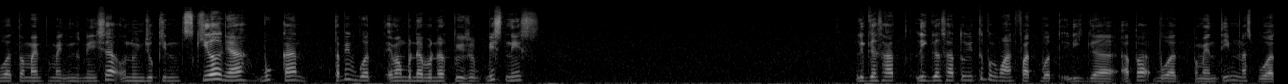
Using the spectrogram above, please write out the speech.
buat pemain-pemain Indonesia nunjukin skillnya bukan. Tapi buat emang benar-benar bisnis. Liga 1 Liga 1 itu bermanfaat buat liga apa buat pemain timnas buat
